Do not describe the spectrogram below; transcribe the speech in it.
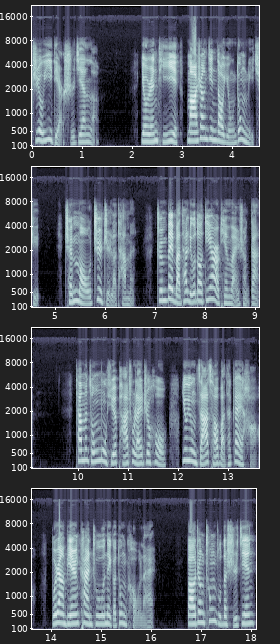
只有一点时间了。有人提议马上进到甬洞里去。陈某制止了他们，准备把它留到第二天晚上干。他们从墓穴爬出来之后，又用杂草把它盖好，不让别人看出那个洞口来，保证充足的时间。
